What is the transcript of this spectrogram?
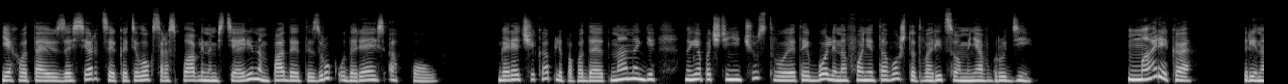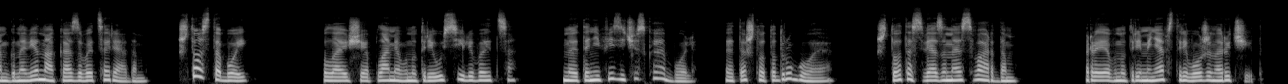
Я хватаюсь за сердце, и котелок с расплавленным стеарином падает из рук, ударяясь о пол. Горячие капли попадают на ноги, но я почти не чувствую этой боли на фоне того, что творится у меня в груди. «Марика!» Рина мгновенно оказывается рядом. «Что с тобой?» Пылающее пламя внутри усиливается. Но это не физическая боль. Это что-то другое. Что-то, связанное с Вардом. Рея внутри меня встревоженно рычит.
